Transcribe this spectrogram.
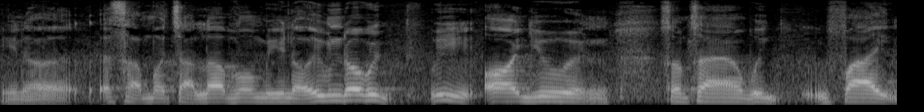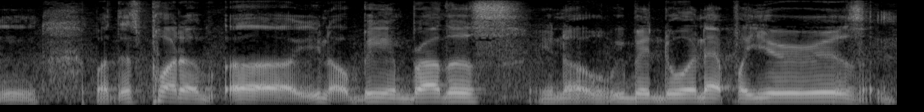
You know, that's how much I love him. You know, even though we we argue and sometimes we, we fight, and, but that's part of uh, you know being brothers. You know, we've been doing that for years and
